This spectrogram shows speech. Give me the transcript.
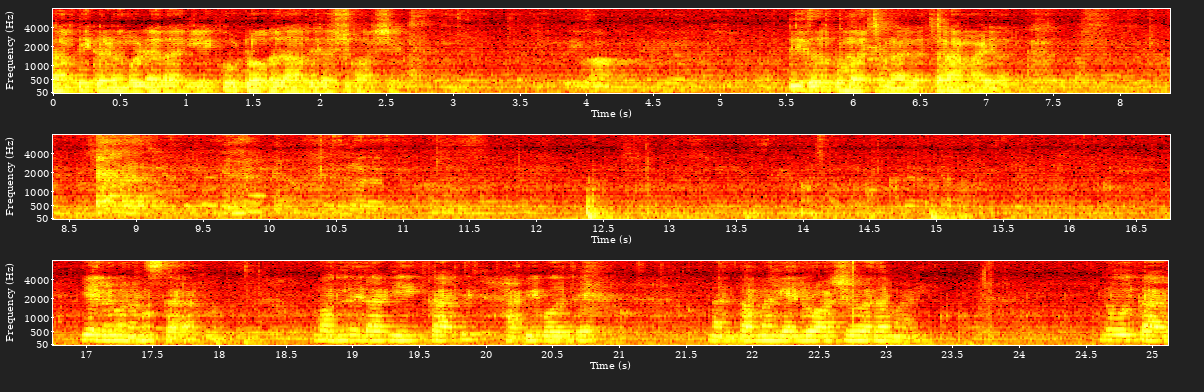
ಕಾರ್ತಿಕಣ್ಣ ಒಳ್ಳೇದಾಗಲಿ ಹುಟ್ಟುಹಬ್ಬದ ಹಾರ್ದಿಕ ಶುಭಾಶಯ ಟೀಸರ್ ತುಂಬಾ ಚೆನ್ನಾಗಿದೆ ಚೆನ್ನಾಗಿ ಮಾಡಿದ್ದಾರೆ. ಎಲ್ರಿಗೂ ನಮಸ್ಕಾರ. ಮೊದಲನೇದಾಗಿ ಕಾರ್ತಿಕ್ ಹ್ಯಾಪಿ ಬರ್ತ್ಡೇ ನನ್ನ ತಮ್ಮನಿಗೆ ಎಲ್ಲರೂ ಆಶೀರ್ವಾದ ಮಾಡಿ. ನೂರು ಕಾಲ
